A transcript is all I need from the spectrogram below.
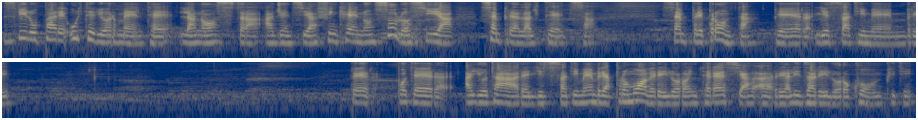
sviluppare ulteriormente la nostra agenzia affinché non solo sia sempre all'altezza, sempre pronta per gli Stati membri, per poter aiutare gli Stati membri a promuovere i loro interessi, a, a realizzare i loro compiti.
